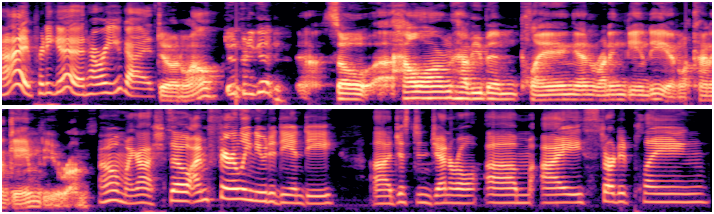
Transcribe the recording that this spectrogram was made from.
Hi, pretty good. How are you guys? Doing well. Doing pretty good. Yeah. So, uh, how long have you been playing and running D and D, and what kind of game do you run? Oh my gosh. So I'm fairly new to D and D, uh, just in general. Um, I started playing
